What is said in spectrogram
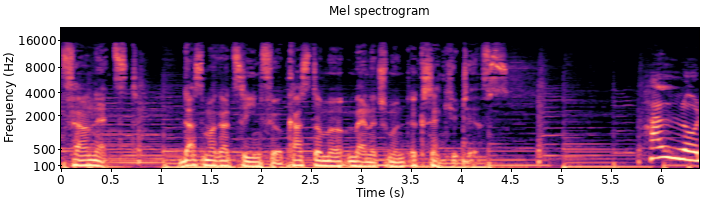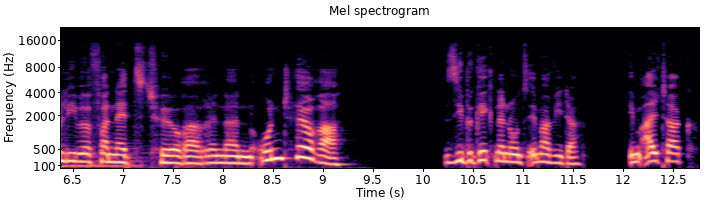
Vernetzt. Das Magazin für Customer Management Executives. Hallo, liebe Vernetzt-Hörerinnen und Hörer. Sie begegnen uns immer wieder. Im Alltag,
